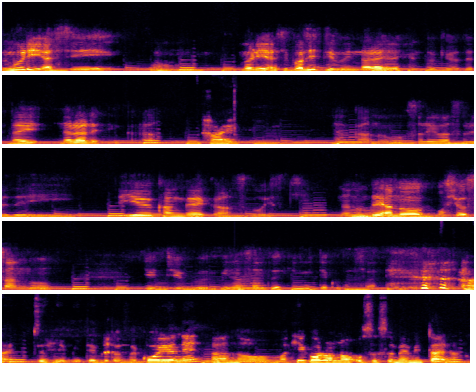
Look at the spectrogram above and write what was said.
無理やしうん。無理やしポジティブになられへん時は絶対なられへんから。はい。なんかあのそれはそれでいいっていう考えがすごい好きなので、うんあのおしおさんの YouTube 皆さんぜひ見てください。はい、ぜひ見てください。こういうね、あの、まあ、日頃のおすすめみたいなのも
